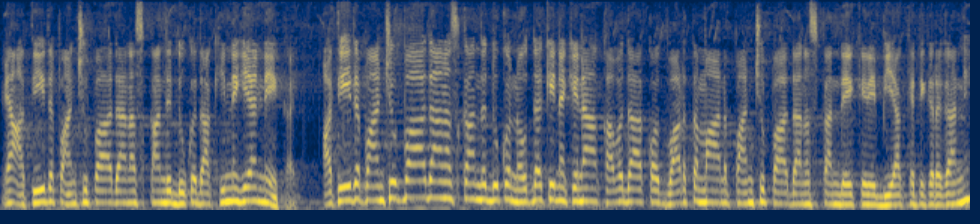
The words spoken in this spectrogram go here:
එය අතීත පංචුපාදානස්කන්ද දුක දකින්න කියන්නේ එකයි. අතීත පංචුපාදානස්කන්ද දුක නොදකින කෙනා කවදාකොත් වර්තමාන පංචුපාදානස්කන්දය කරේ බියක් ඇති කරගන්නේ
